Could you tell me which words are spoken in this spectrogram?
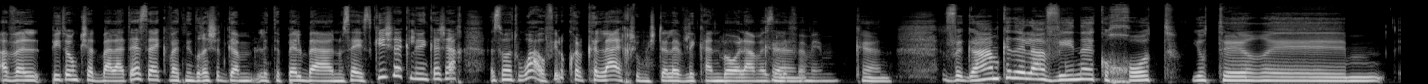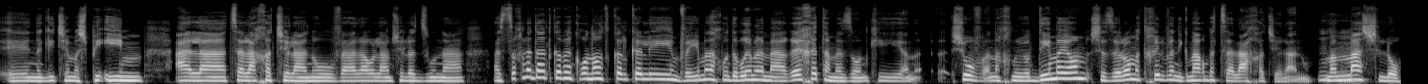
אבל פתאום כשאת בעלת עסק ואת נדרשת גם לטפל בנושא העסקי של הקליניקה שלך, אז זאת אומרת, וואו, אפילו כלכלה איכשהו משתלב לי כאן בעולם הזה כן, לפעמים. כן, וגם כדי להבין אה, כוחות יותר, אה, אה, נגיד, שמשפיעים על הצלחת שלנו ועל העולם של התזונה, אז צריך לדעת גם עקרונות כלכליים, ואם אנחנו מדברים על מערכת המזון, כי שוב, אנחנו יודעים היום שזה לא מתחיל ונגמר בצלחת שלנו, mm-hmm. ממש לא.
